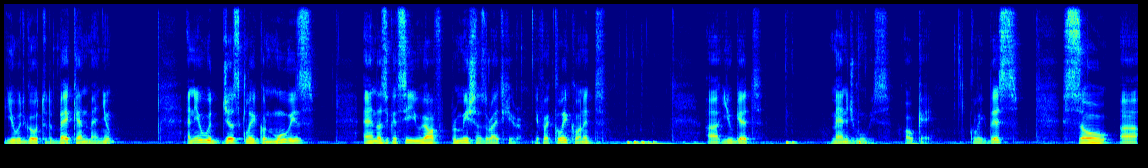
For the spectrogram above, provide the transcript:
You would go to the backend menu and you would just click on Movies and as you can see you have permissions right here. If I click on it, uh, you get Manage Movies. Okay, click this. So uh,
